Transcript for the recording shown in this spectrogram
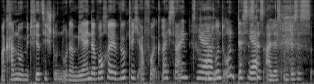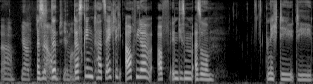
man kann nur mit 40 Stunden oder mehr in der Woche wirklich erfolgreich sein. Ja. Und, und, und. Das ist ja. das alles. Und das ist, äh, ja, das also ist auch ein Thema. Das ging tatsächlich auch wieder auf in diesem, also nicht die, die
